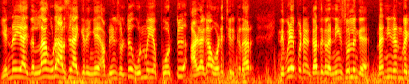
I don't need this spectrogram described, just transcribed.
என்னையா இதெல்லாம் கூட அரசியலாக்கிறீங்க? அப்படின்னு சொல்லிட்டு உண்மையை போட்டு அழகா உடைச்சிருக்கிறார். இந்த விடைப்பட்ட கருத்துக்களை நீங்க சொல்லுங்க. நன்றி நண்பர்கள்.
